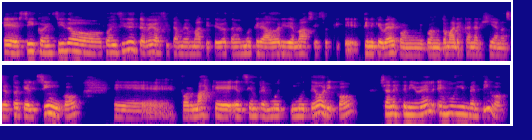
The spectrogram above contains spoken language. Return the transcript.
Eh, sí, coincido, coincido y te veo así también, Mati, te veo también muy creador y demás, y eso eh, tiene que ver con, con, tomar esta energía, ¿no es cierto? Que el 5, eh, por más que él siempre es muy, teórico, ya en este nivel es muy inventivo,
